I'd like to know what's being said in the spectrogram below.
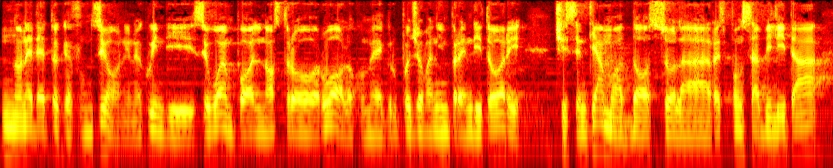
non è detto che funzionino. E quindi, se vuoi un po' il nostro ruolo come gruppo giovani imprenditori, ci sentiamo addosso la responsabilità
